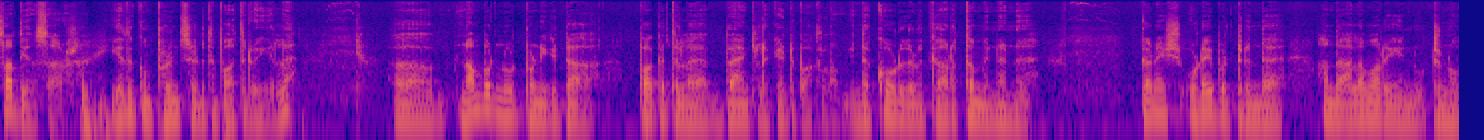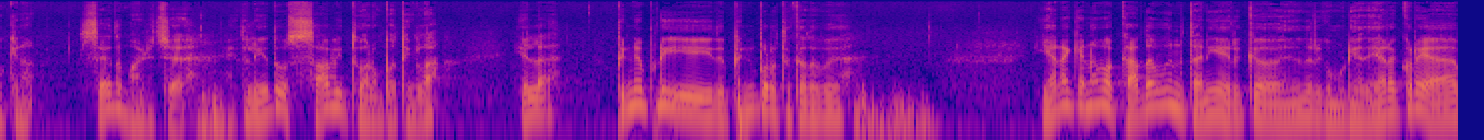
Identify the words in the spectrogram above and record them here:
சாத்தியம் சார். எதுக்கும் பிரிண்ட்ஸ் எடுத்து பார்த்துருவீங்களா நம்பர் நோட் பண்ணிக்கிட்டால் பக்கத்தில் பேங்க்கில் கேட்டு பார்க்கலாம். இந்த கோடுகளுக்கு அர்த்தம் என்னென்னு. கணேஷ் உடைபட்டிருந்த அந்த அலமாரியை உற்று நோக்கினான். சேதமாயிடுச்சே. இதில் ஏதோ சாவித்து வரம் பார்த்தீங்களா? இல்லை பின்னப்படி இது பின்புறத்து கதவு? எனக்கு என்னவோ கதவுன்னு தனியாக இருக்க இருந்திருக்க முடியாது. ஏறக்குறைய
